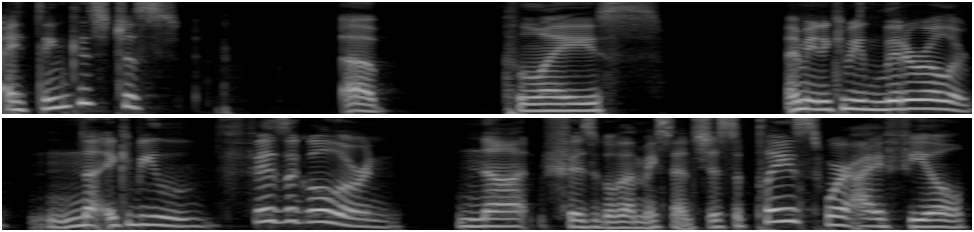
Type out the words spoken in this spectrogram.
I think it's just a place. I mean, it could be literal or not, it could be physical or not physical. If that makes sense. Just a place where I feel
